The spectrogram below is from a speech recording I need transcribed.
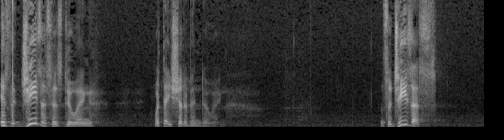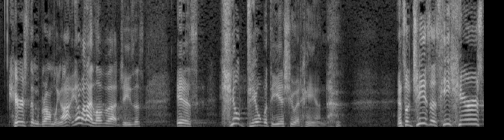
is that Jesus is doing what they should have been doing. And so Jesus hears them grumbling. You know what I love about Jesus? Is he'll deal with the issue at hand. And so Jesus, he hears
